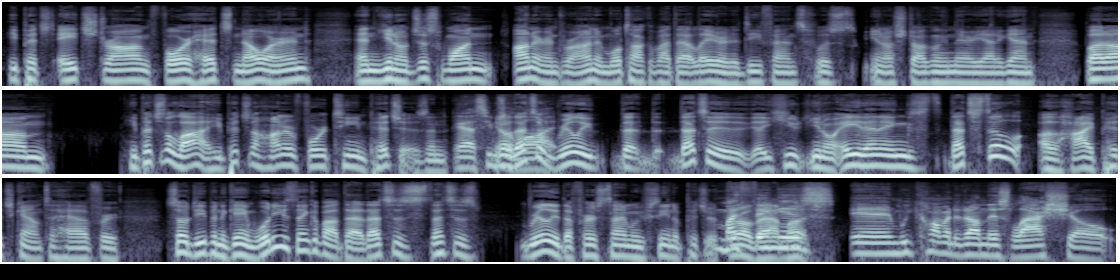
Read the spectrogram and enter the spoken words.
He pitched eight strong, four hits, no earned, and, you know, just one unearned run. And we'll talk about that later. The defense was, you know, struggling there yet again. But, um, he pitched a lot. He pitched 114 pitches, and Yeah, it seems you know a that's lot. a really that that's a, a huge you know eight innings. That's still a high pitch count to have for so deep in the game. What do you think about that? That's his that's his really the first time we've seen a pitcher My throw thing that is, much. and we commented on this last show.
